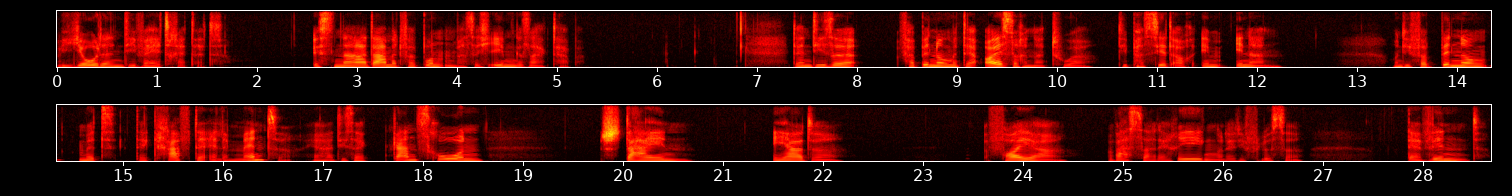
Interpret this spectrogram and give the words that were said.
wie Jodeln die Welt rettet, ist nah damit verbunden, was ich eben gesagt habe. Denn diese Verbindung mit der äußeren Natur, die passiert auch im Innern. Und die Verbindung mit der Kraft der Elemente, ja, dieser ganz rohen Stein, Erde, Feuer, Wasser, der Regen oder die Flüsse, der Wind,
